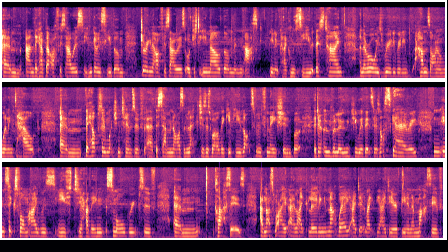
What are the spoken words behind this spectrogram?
Um, and they have their office hours so you can go and see them during their office hours or just email them and ask you know, can I come and see you at this time? And they're always really, really hands-on and willing to help. Um, they help so much in terms of uh, the seminars and lectures as well. They give you lots of information, but they don't overload you with it, so it's not scary. In, in sixth form, I was used to having small groups of um, classes, and that's why I, like learning in that way. I don't like the idea of being in a massive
